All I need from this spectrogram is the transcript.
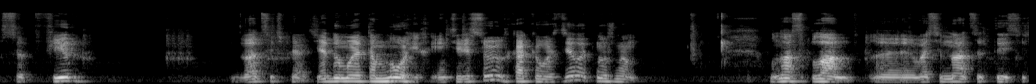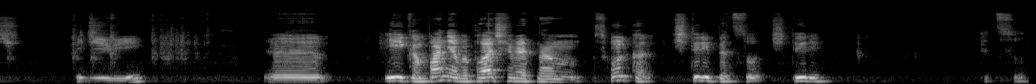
Сапфир 25. Я думаю, это многих интересует, как его сделать нужно. У нас план 18 э, тысяч PGV. И компания выплачивает нам сколько? 4 500. 4 500.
